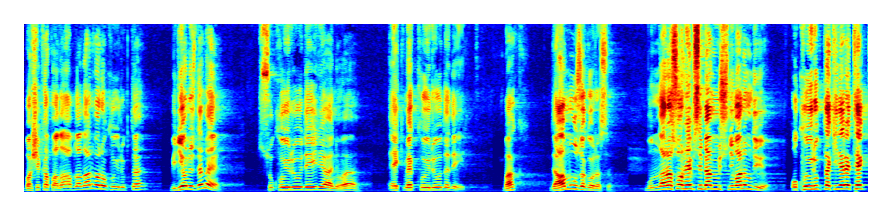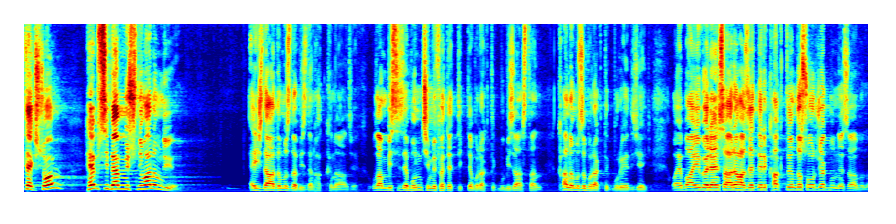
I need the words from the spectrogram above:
Başı kapalı ablalar var o kuyrukta. Biliyorsunuz değil mi? Su kuyruğu değil yani o ha. Ekmek kuyruğu da değil. Bak daha mı uzak orası? Bunlara sor hepsi ben Müslümanım diyor. O kuyruktakilere tek tek sor. Hepsi ben Müslümanım diyor ecdadımız da bizden hakkını alacak. Ulan biz size bunun için mi fethettik de bıraktık bu Bizans'tan? Kanımızı bıraktık buraya diyecek. O Ebu Eyyub Ensari Hazretleri kalktığında soracak bunun hesabını.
